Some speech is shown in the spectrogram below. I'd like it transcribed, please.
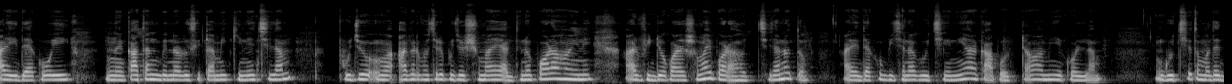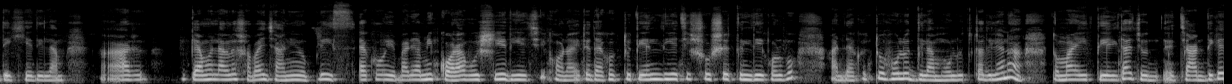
আর এই দেখো এই কাতান বেনারসিটা আমি কিনেছিলাম। পুজো আগের বছরের পুজোর সময় একদিনও পড়া হয়নি, আর ভিডিও করার সময় পড়া হচ্ছে, জানো তো? আর এই দেখো বিছানা গুছিয়ে নিয়ে, আর কাপড়টাও আমি এ করলাম। গুছিয়ে তোমাদের দেখিয়ে দিলাম। আর কেমন লাগল সবাই জানিও প্লিজ দেখো, এবারে আমি কড়া বসিয়ে দিয়েছি। কড়াইতে দেখো একটু তেল দিয়েছি, সর্ষের তেল দিয়ে করব। আর দেখো একটু হলুদ দিলাম। হলুদটা দিলে না তোমার এই তেলটা চারদিকে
